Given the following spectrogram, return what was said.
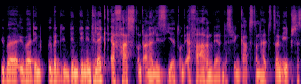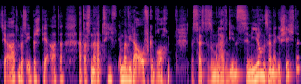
über, über, den, über den, den, den Intellekt erfasst und analysiert und erfahren werden. Deswegen gab es dann halt sein episches Theater. Und das epische Theater hat das Narrativ immer wieder aufgebrochen. Das heißt also, man hatte die Inszenierung seiner Geschichte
